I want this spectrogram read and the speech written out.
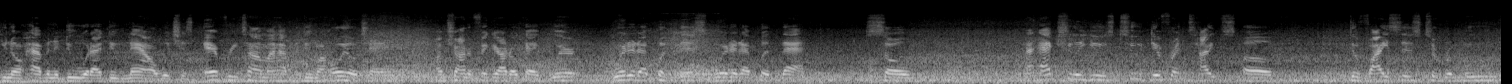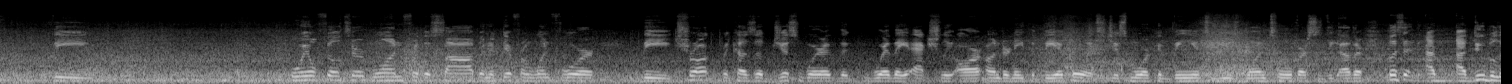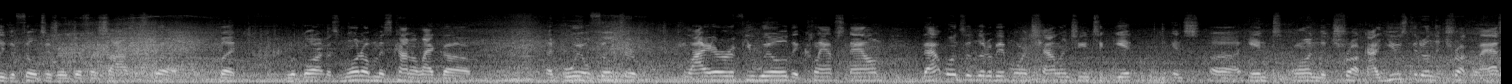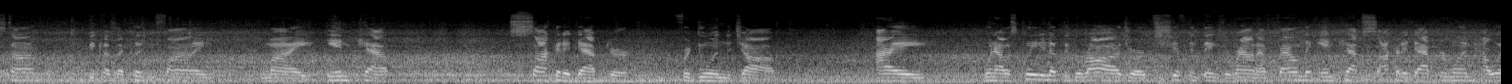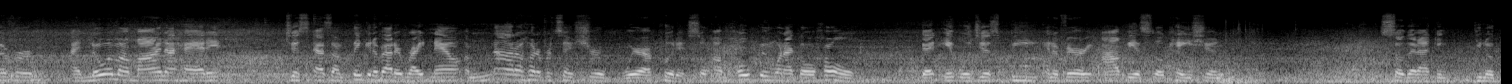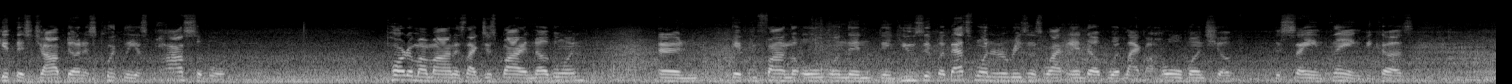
you know, having to do what I do now, which is every time I have to do my oil change, I'm trying to figure out, okay, where where did I put this? Where did I put that? So I actually use two different types of devices to remove the oil filter, one for the Saab and a different one for the truck because of just where the where they actually are underneath the vehicle. It's just more convenient to use one tool versus the other. Plus, I, I do believe the filters are different size as well. But regardless, one of them is kind of like a an oil filter plier, if you will, that clamps down. That one's a little bit more challenging to get in, uh, in on the truck. I used it on the truck last time because I couldn't find my end cap socket adapter for doing the job. I, when I was cleaning up the garage or shifting things around, I found the end cap socket adapter one. However, I know in my mind I had it. Just as I'm thinking about it right now, I'm not 100% sure where I put it. So I'm hoping when I go home that it will just be in a very obvious location so that I can, you know, get this job done as quickly as possible part of my mind is like just buy another one. And if you find the old one then then use it. But that's one of the reasons why I end up with like a whole bunch of the same thing because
